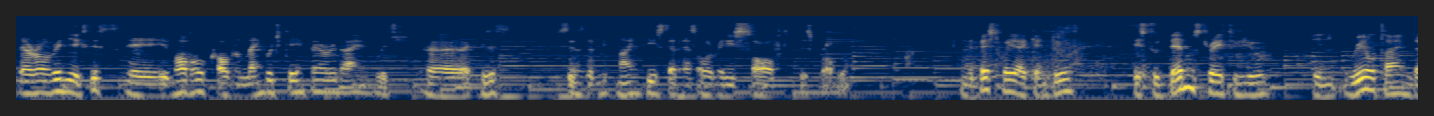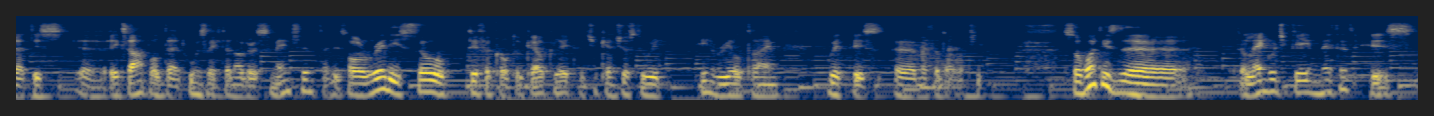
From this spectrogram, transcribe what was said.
there already exists a model called the language game paradigm, which uh, exists since the mid 90s that has already solved this problem. And the best way I can do is to demonstrate to you in real time that this uh, example that Woensdregt and others mentioned that is already so difficult to calculate that you can just do it in real time with this uh, methodology. So what is the, the language game method is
